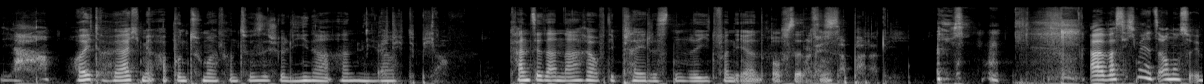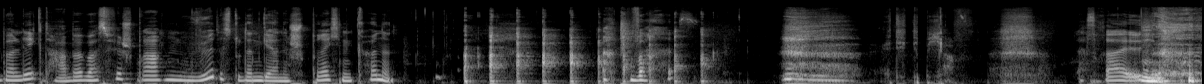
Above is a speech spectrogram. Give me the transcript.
Ja, heute höre ich mir ab und zu mal französische Lieder an. Ja. Edith Piaf. Kannst du dann nachher auf die Playlist ein Lied von ihr draufsetzen. Vanessa Paradis. Aber was ich mir jetzt auch noch so überlegt habe, was für Sprachen würdest du denn gerne sprechen können? Was? Edith Piaf. Das reicht.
